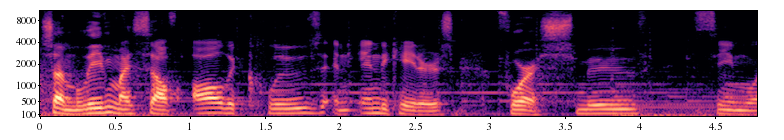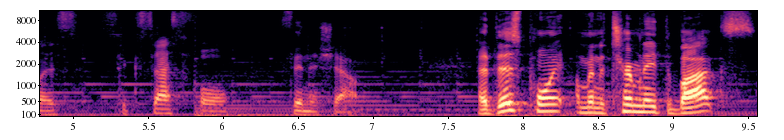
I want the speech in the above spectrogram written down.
So I'm leaving myself all the clues and indicators for a smooth, seamless, successful finish out. At this point, I'm gonna terminate the box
